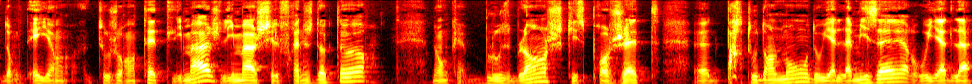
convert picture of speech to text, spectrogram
donc, ayant toujours en tête l'image, l'image chez le French Doctor, donc blouse blanche qui se projette euh, partout dans le monde où il y a de la misère, où il y a, de la,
